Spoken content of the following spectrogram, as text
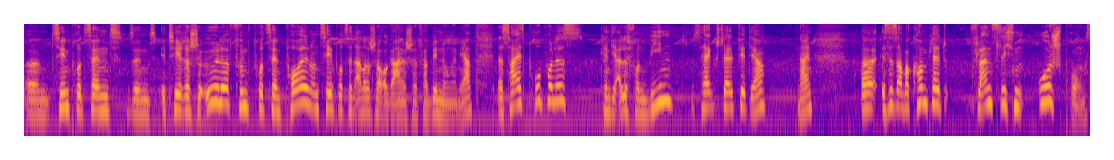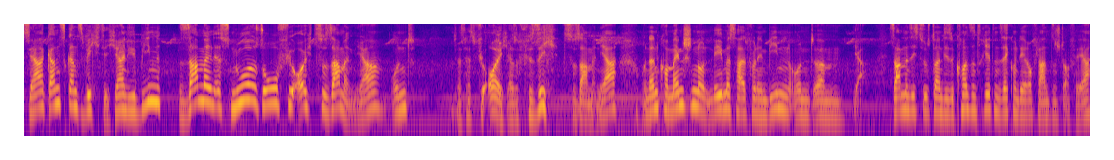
äh, 10% sind ätherische Öle, 5% Pollen und 10% andere organische Verbindungen. Ja? Das heißt, Propolis, kennt ihr alles von Bienen, das hergestellt wird, ja? Nein, äh, es ist aber komplett pflanzlichen Ursprungs, ja, ganz, ganz wichtig, ja. Die Bienen sammeln es nur so für euch zusammen, ja, und das heißt für euch, also für sich zusammen, ja. Und dann kommen Menschen und nehmen es halt von den Bienen und, ähm, ja, sammeln sich sozusagen diese konzentrierten sekundären Pflanzenstoffe, ja.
